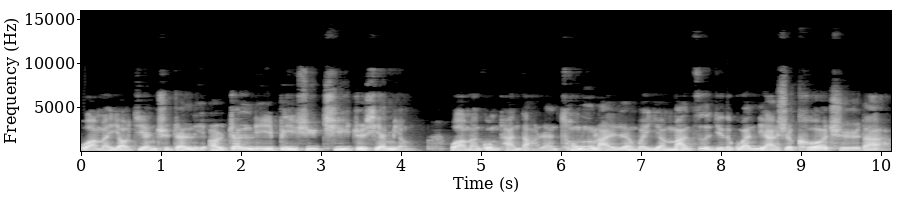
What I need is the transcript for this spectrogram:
我们要坚持真理，而真理必须旗帜鲜明。我们共产党人从来认为隐瞒自己的观点是可耻的。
